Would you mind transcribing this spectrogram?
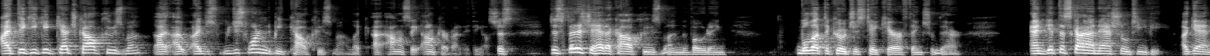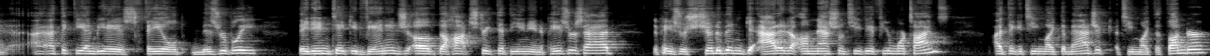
I think he can catch Kyle Kuzma. I, I, I just we just want him to beat Kyle Kuzma. Like I, honestly, I don't care about anything else. Just just finish ahead of Kyle Kuzma in the voting. We'll let the coaches take care of things from there, and get this guy on national TV. Again, I, I think the NBA has failed miserably. They didn't take advantage of the hot streak that the Indiana Pacers had. The Pacers should have been added on national TV a few more times. I think a team like the Magic, a team like the Thunder,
